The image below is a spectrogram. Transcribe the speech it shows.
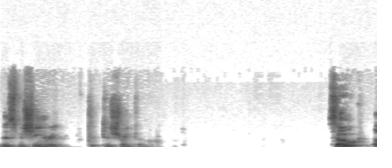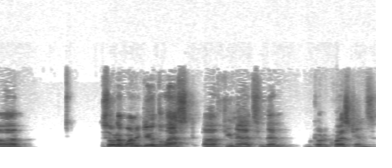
this machinery to, to shrink them. So uh, so what I want to do in the last uh, few minutes and then go to questions.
